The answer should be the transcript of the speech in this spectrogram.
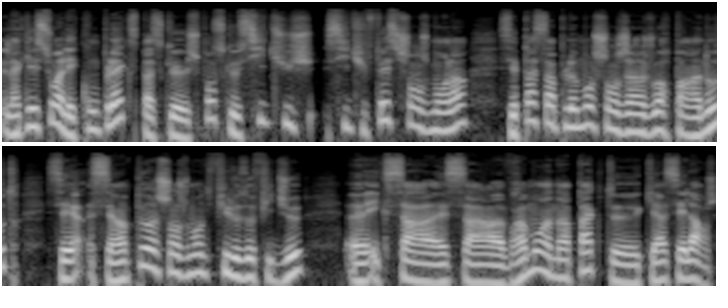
la question elle est complexe parce que je pense que si tu, si tu fais ce changement-là, c'est pas simplement changer un joueur par un autre, c'est un peu un changement de philosophie de jeu euh, et que ça, a vraiment un impact euh, qui est assez large.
